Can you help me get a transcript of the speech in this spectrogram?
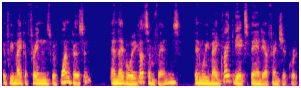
If we make a friends with one person and they've already got some friends, then we may greatly expand our friendship group.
